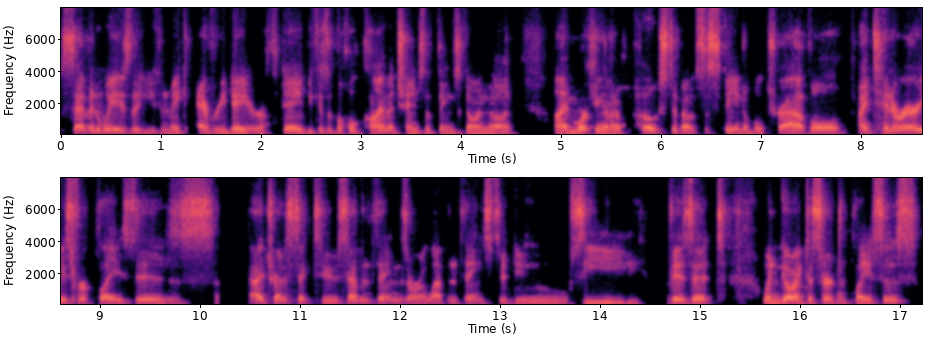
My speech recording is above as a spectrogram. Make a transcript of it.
seven ways that you can make everyday Earth Day because of the whole climate change that things going on. I'm working on a post about sustainable travel, itineraries for places, I try to stick to seven things or 11 things to do, see, visit when going to certain places.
